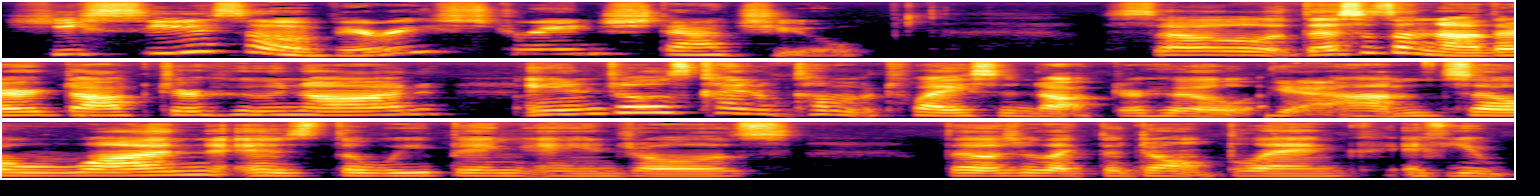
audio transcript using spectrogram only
He sees a very strange statue. So this is another Doctor Who nod. Angels kind of come up twice in Doctor Who. Yeah. Um. So one is the weeping angels. Those are like the don't blink. If you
